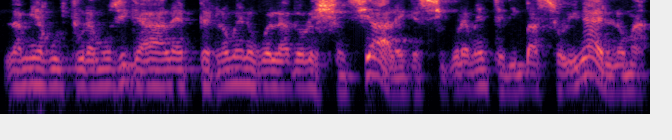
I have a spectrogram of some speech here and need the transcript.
la mia cultura musicale, perlomeno quella adolescenziale, che è sicuramente di basso livello, ma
